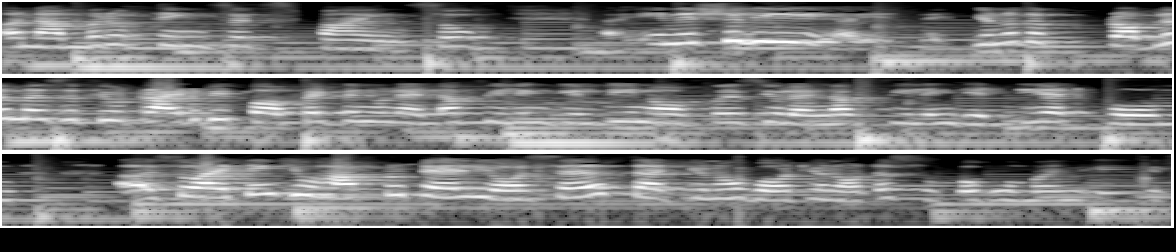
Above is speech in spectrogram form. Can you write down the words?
a number of things it's fine. So uh, initially uh, you know the problem is if you try to be perfect then you'll end up feeling guilty in office you'll end up feeling guilty at home uh, so i think you have to tell yourself that you know what you're not a superwoman. If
